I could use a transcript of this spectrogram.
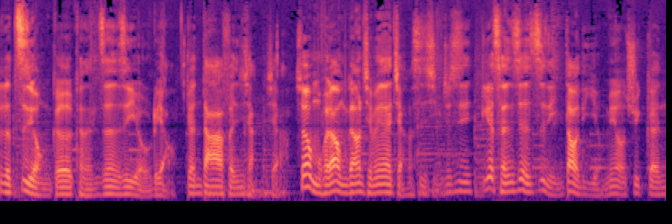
这个志勇哥可能真的是有料，跟大家分享一下。所以我们回到我们刚刚前面在讲的事情，就是一个城市的治理到底有没有去跟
